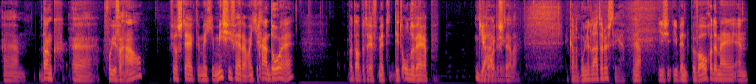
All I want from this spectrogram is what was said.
Ehm, dank eh, voor je verhaal. Veel sterkte met je missie verder, want je gaat door, hè? Wat dat betreft met dit onderwerp Ja, de orde ik- stellen. Ik kan het moeilijk laten rusten, ja. Ja, je, je bent bewogen daarmee en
